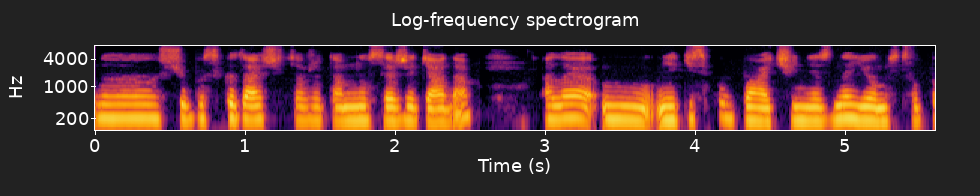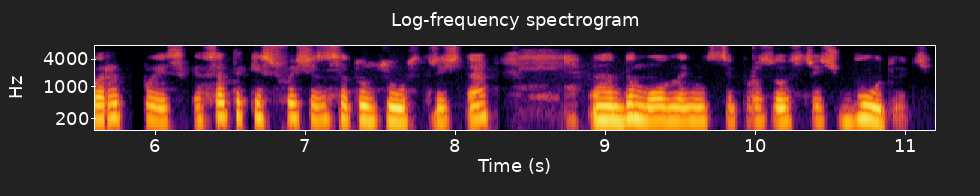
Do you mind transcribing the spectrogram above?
е, щоб сказати, що це вже там на все життя. Да? Але м, якісь побачення, знайомства, переписки, все-таки швидше за все тут зустріч, да? е, домовленості про зустріч будуть.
